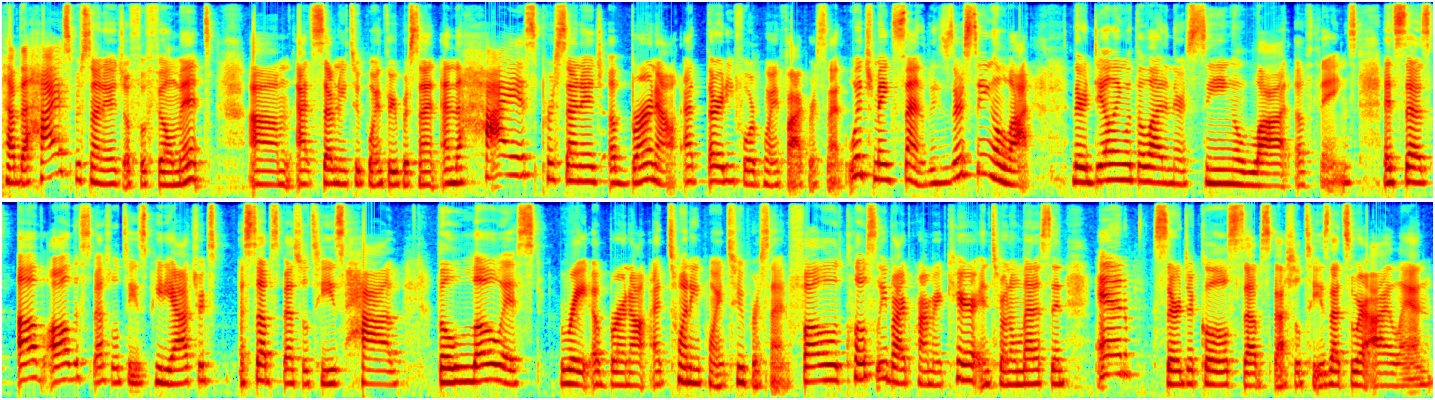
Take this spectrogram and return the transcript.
have the highest percentage of fulfillment um, at 72.3% and the highest percentage of burnout at 34.5%, which makes sense because they're seeing a lot. They're dealing with a lot and they're seeing a lot of things. It says of all the specialties, pediatrics uh, subspecialties have the lowest rate of burnout at 20.2%, followed closely by primary care, internal medicine, and surgical subspecialties. That's where I land.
